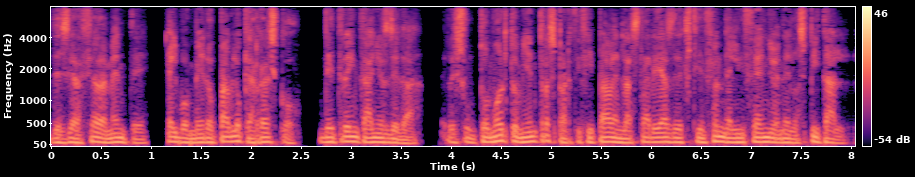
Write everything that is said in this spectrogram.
Desgraciadamente, el bombero Pablo Carrasco, de 30 años de edad, resultó muerto mientras participaba en las tareas de extinción del incendio en el hospital.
